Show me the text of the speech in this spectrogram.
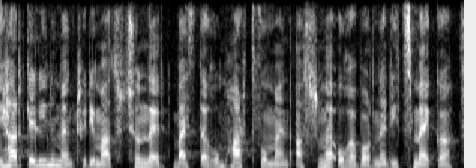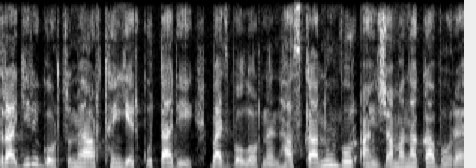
Իհարկե լինում են թյուրիմացություններ, բայց տեղում հարթվում են, ասում է ուղևորներից մեկը։ Ծրագիրը գործում է արդեն 2 տարի, բայց բոլորն են հասկանում հասկանում, որ այն ժամանակավոր է։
